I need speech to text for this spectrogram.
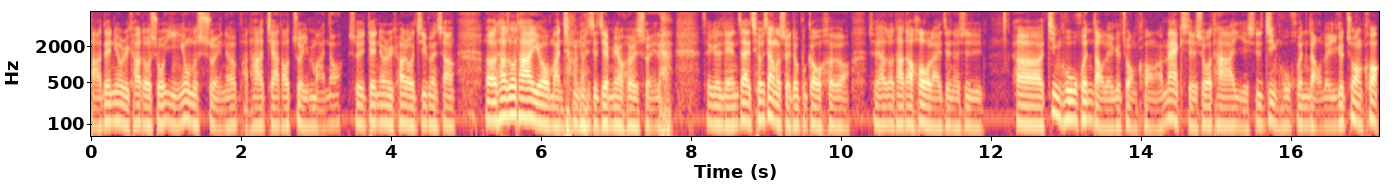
把 Daniel Ricardo 所饮用的水呢，把它加到最满哦。所以 Daniel Ricardo 基本上，呃，他说他有蛮长一段时间没有喝水了，这个连在车上的水都不够喝哦。所以他说他到后来真的是。呃，近乎昏倒的一个状况啊，Max 也说他也是近乎昏倒的一个状况，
